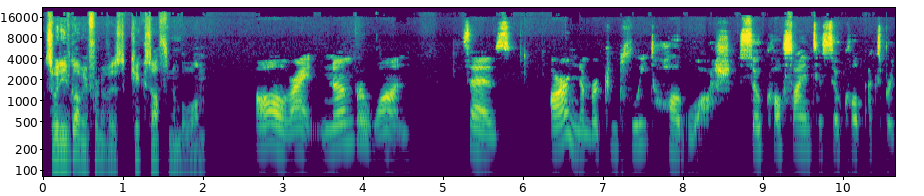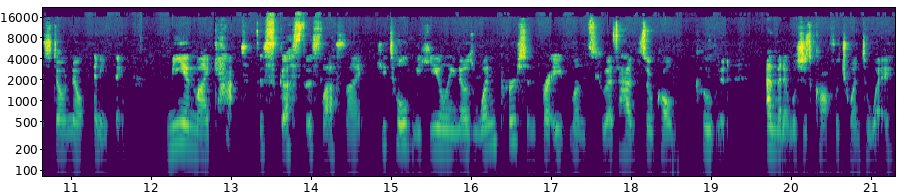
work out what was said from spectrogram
Sweetie, you've got me in front of us. Kick us off number one. All right, number one says our number complete hogwash. So-called scientists, so-called experts don't know anything. Me and my cat discussed this last night. He told me he only knows one person for eight months who has had so-called COVID, and then it was just cough, which went away.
